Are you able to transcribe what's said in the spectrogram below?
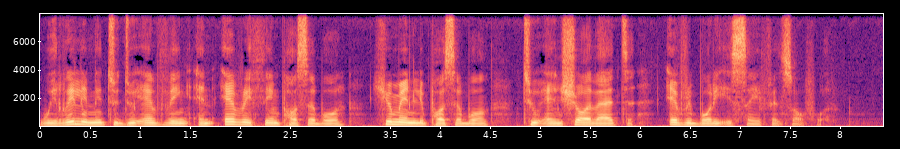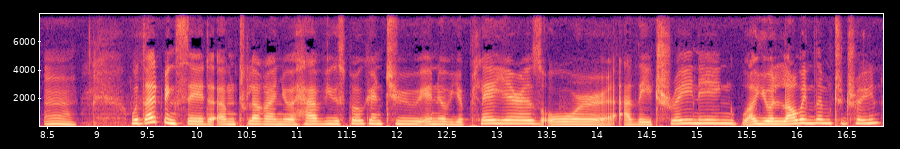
we really need to do everything and everything possible, humanly possible, to ensure that everybody is safe and so forth. Mm. With that being said, um, Thulaganyo, have you spoken to any of your players or are they training? Are you allowing them to train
